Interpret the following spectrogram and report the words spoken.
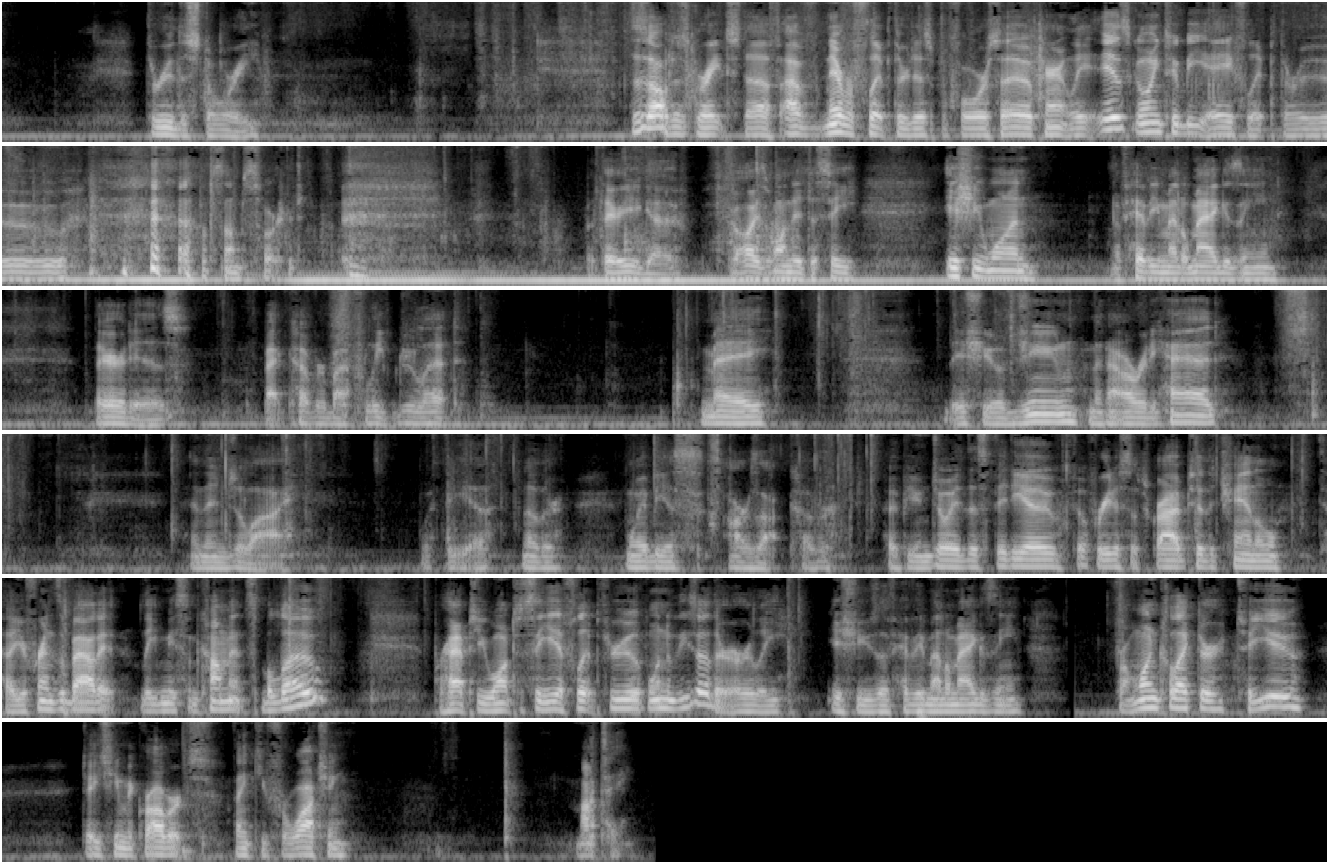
through the story. This is all just great stuff. I've never flipped through this before, so apparently it is going to be a flip through of some sort there you go. If you've always wanted to see issue one of Heavy Metal Magazine, there it is. Back cover by Philippe Druillet. May, the issue of June that I already had. and then July with the uh, another Moebius Arzak cover. Hope you enjoyed this video. Feel free to subscribe to the channel. Tell your friends about it. Leave me some comments below. Perhaps you want to see a flip through of one of these other early issues of Heavy Metal Magazine. From one collector to you, JT McRoberts, thank you for watching. Mate.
